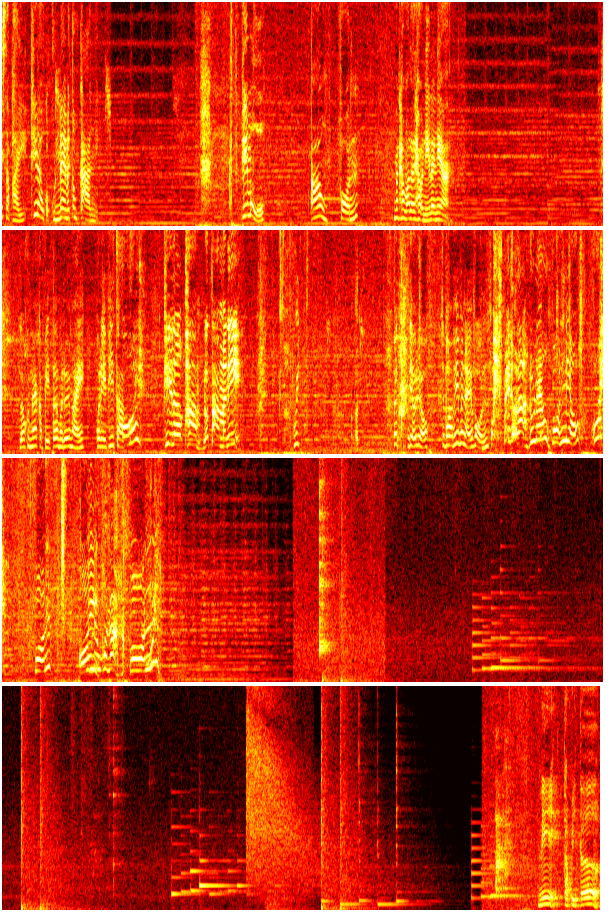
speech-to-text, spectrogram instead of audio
พี่สะพ้ยที่เรากับคุณแม่ไม่ต้องการนี่ พี่หมู อ้าวฝน มาทำอะไรแถวนี้เลยเนี่ย แล้วคุณแม่กับปีเตอร์มาด้วยไหม พอดีพี่จะโอ๊ย พี่เลิกพามแล้วตามมานี่ อุ๊ยเอ่อเฮ้ยเดี๋ยวเดี๋ยวจะพาพี่ไปไหนฝน โอ๊ย ไปเถอะนะเร็วฝนเดี๋ยวๆโอ๊ย ฝน โอ๊ยเร็วคนน่ะ ฝน นี่ตาปีเตอร์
